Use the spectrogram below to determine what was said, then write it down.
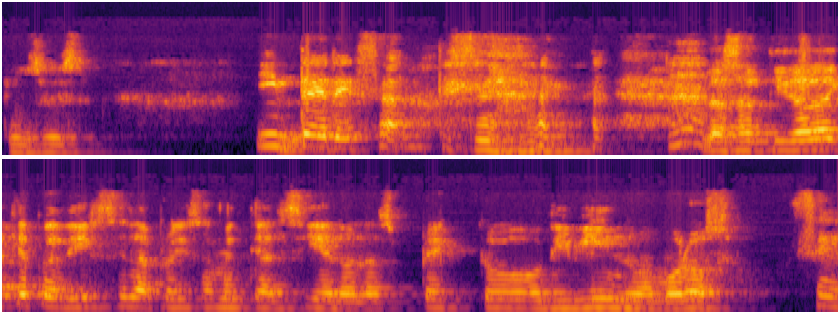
Entonces, interesante. la santidad hay que pedírsela precisamente al cielo, al aspecto divino, amoroso. Sí,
